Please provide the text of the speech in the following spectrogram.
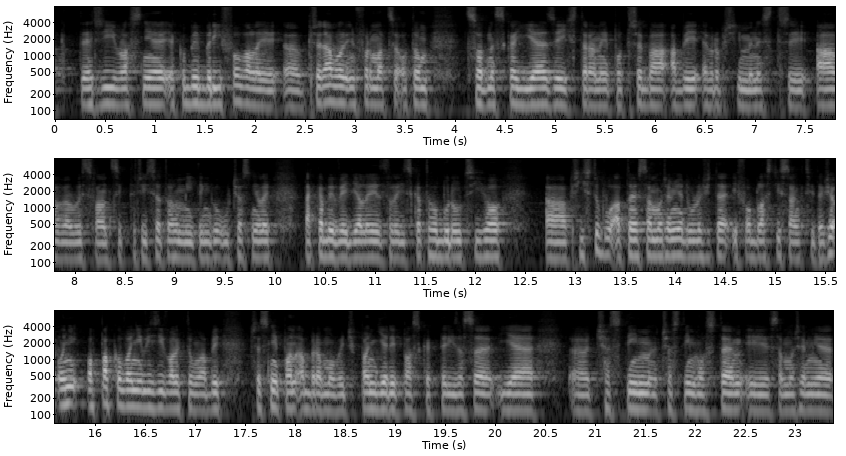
kteří vlastně jakoby briefovali, eh, předávali informace o tom, co dneska je z jejich strany potřeba, aby evropští ministři a velvyslanci, kteří se toho meetingu účastnili, tak aby věděli z hlediska toho budoucího přístupu a to je samozřejmě důležité i v oblasti sankcí. Takže oni opakovaně vyzývali k tomu, aby přesně pan Abramovič, pan Děry Paska, který zase je e, častým, častým hostem i samozřejmě e,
